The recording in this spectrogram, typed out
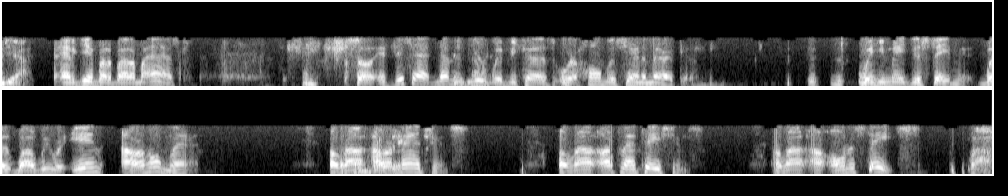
Yeah. And again, but about I'm gonna ask. So if this had nothing to do with because we're homeless here in America, when he made this statement, but while we were in our homeland, around our mansions, around our plantations, around our own estates, Wow.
